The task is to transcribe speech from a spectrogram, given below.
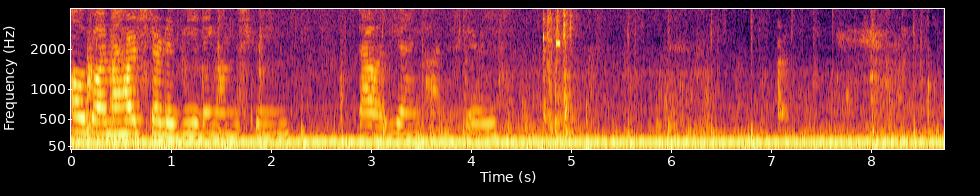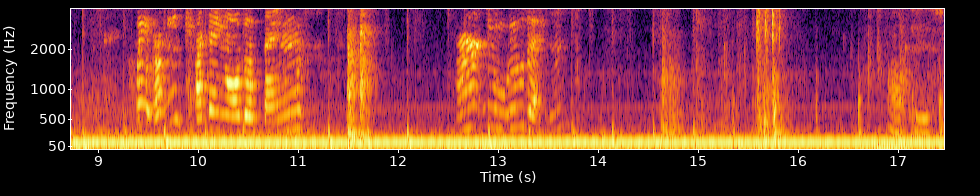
Oh god, my heart started beating on the screen. That was getting kind of scary. Wait, are you checking all the things? Aren't you losing? Okay, so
